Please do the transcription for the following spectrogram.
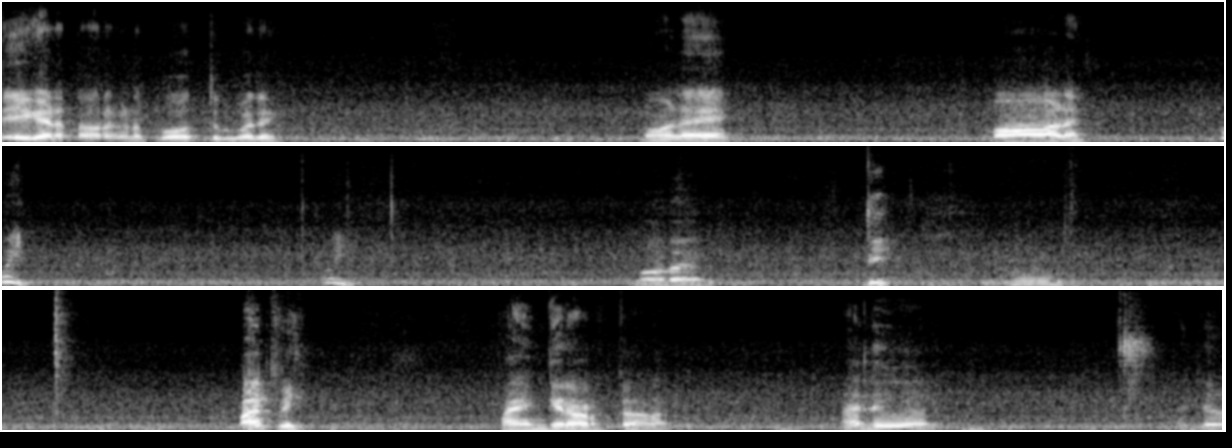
ദേ കിടന്ന് ഉറങ്ങണ പോത്ത് പോലെ. മോളെ. മോളെ. മോളെ. മാറ്റി. ഭയങ്കര ഉറക്കമാണ് ഹലോ ഹലോ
